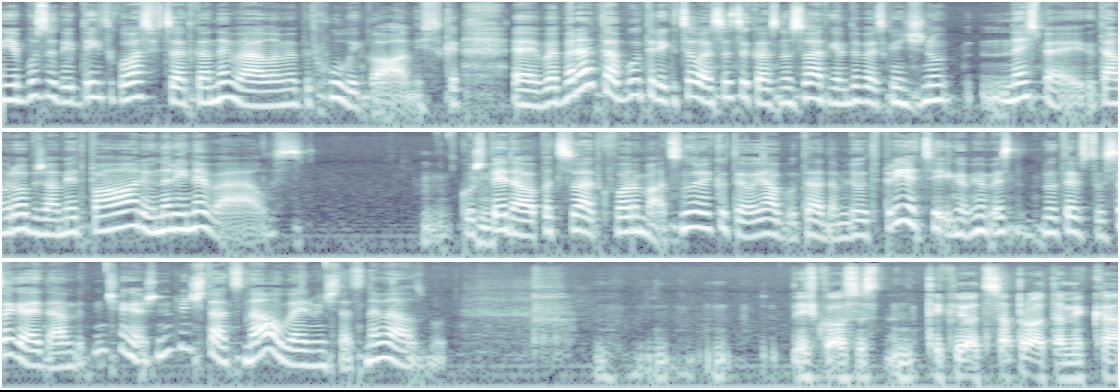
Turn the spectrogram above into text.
ja uzvedība tiktu klasificēta kā nevēlama, bet huligāniska. Eh, vai varētu tā būt arī, ka cilvēks atsakās no svētkiem, tāpēc, ka viņš nu, nespēja tām robežām iet pāri un arī nevēlas? Kurš piedāvā pats svētku formāts. Nu, reku tev jābūt tādam ļoti priecīgam, ja mēs no tevis to sagaidām, bet viņš vienkārši, nu, viņš tāds nav, vai viņš tāds nevēlas būt. Izklausās tik ļoti saprotami, ka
